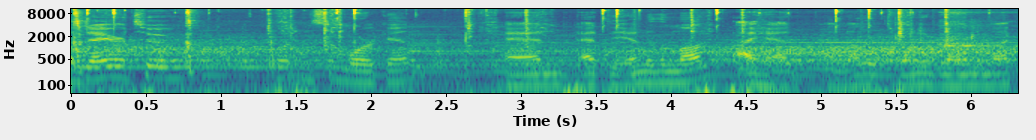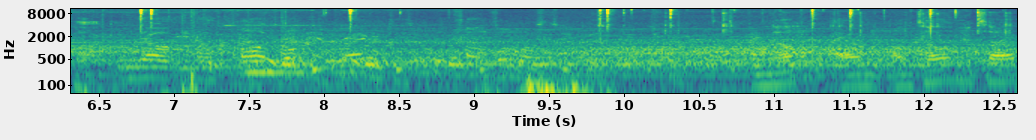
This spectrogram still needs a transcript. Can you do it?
a day or two putting some work in. And at the end of the month, I had another 20 grand in my pocket. You know, you know, call it me a pragmatist, that sounds almost too good. No, I'm, I'm telling you, Tom,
